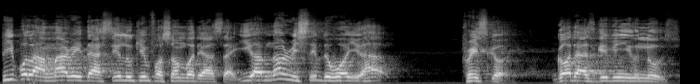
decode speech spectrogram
People are married that are still looking for somebody outside. You have not received the one you have. Praise God. God has given you nose.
